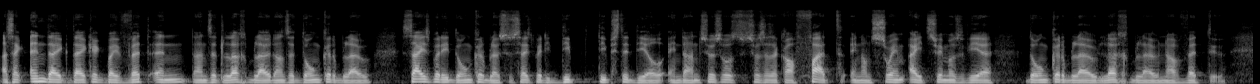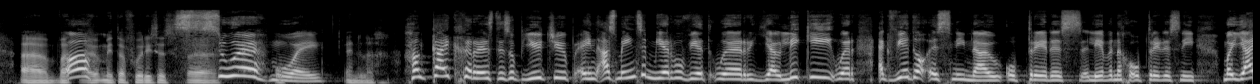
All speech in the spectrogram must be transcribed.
as ek induik, duik ek by wit in, dan is dit ligblou, dan is dit donkerblou. Sy is by die donkerblou, so sy is by die diep diepste deel en dan soos ons soos as ek haar vat en dan swem uit, swem ons weer donkerblou, ligblou na wit toe. Uh wat Oh, nou metafories is vir So mooi. en lig. Gaan kyk gerus, dis op YouTube en as mense meer wil weet oor jou liedjie, oor ek weet daar is nie nou optredes, lewendige optredes nie, maar jy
